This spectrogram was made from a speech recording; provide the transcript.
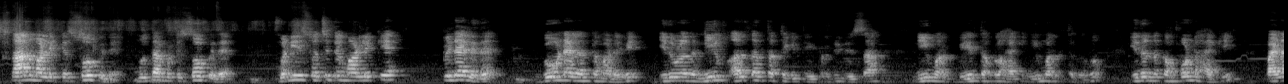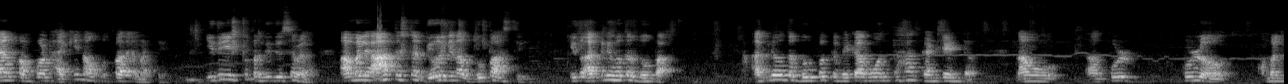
ಸ್ನಾನ ಮಾಡ್ಲಿಕ್ಕೆ ಸೋಪ್ ಇದೆ ಮುಲ್ತಾನ್ ಬಟ್ಟಿ ಸೋಪ್ ಇದೆ ಮನೆ ಸ್ವಚ್ಛತೆ ಮಾಡ್ಲಿಕ್ಕೆ ಪಿನೆಲ್ ಇದೆ ಗೋನೆಲ್ ಅಂತ ಮಾಡೀವಿ ಇದ್ರೊಳಗೆ ನೀಮ್ ಅರ್ಕ್ ಅಂತ ತೆಗಿತೀವಿ ಪ್ರತಿ ದಿವಸ. ನೀಮ್ ಮರ್ಕ್ ಬೇರ್ ತಪ್ಪಲ ಹಾಕಿ ನೀ ಮರ್ಕ್ ತೆಗೆದು ಇದನ್ನ ಕಂಪೌಂಡ್ ಹಾಕಿ ಪೈನಾಲ್ ಕಂಪೌಂಡ್ ಹಾಕಿ ನಾವು ಉತ್ಪಾದನೆ ಮಾಡ್ತೀವಿ. ಇದು ಇಷ್ಟು ಪ್ರತಿ ದಿವಸ ಬೆಳ. ಆಮೇಲೆ ಆ ತಕ್ಷಣ ದೇವರಿಗೆ ನಾವು ಧೂಪ ಹಚ್ತೀವಿ ಇದು ಅಗ್ನಿಹೋತ್ರ ಧೂಪ. ಅಗ್ನಿಹೋತ್ರ ಧೂಪಕ್ಕೆ ಬೇಕಾಗುವಂತಹ ಕಂಟೆಂಟ್ ನಾವು ಕುಳ್, ಕುಳ್ಳು, ಆಮೇಲೆ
